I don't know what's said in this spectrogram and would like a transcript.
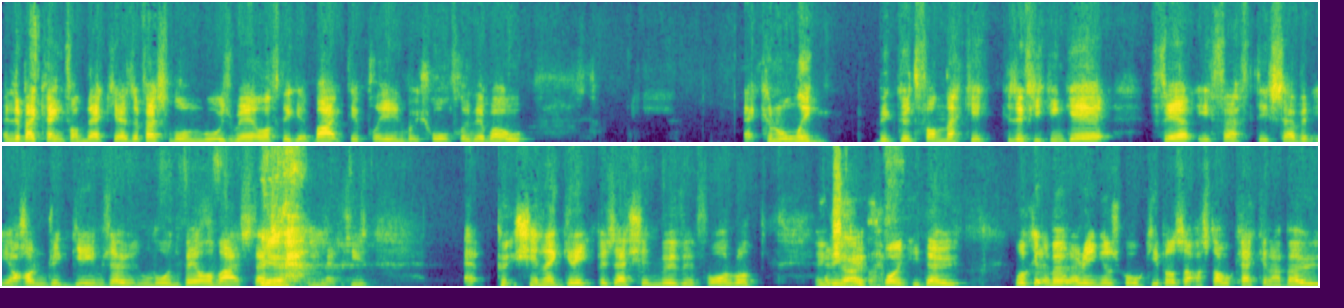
And the big thing for Nicky is if this loan goes well, if they get back to playing, which hopefully they will, it can only be good for Nicky. Because if you can get 30, 50, 70, 100 games out in loan, well, that's this yeah. next season, it puts you in a great position moving forward. Exactly. And as you pointed out, look at the amount of Rangers goalkeepers that are still kicking about.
